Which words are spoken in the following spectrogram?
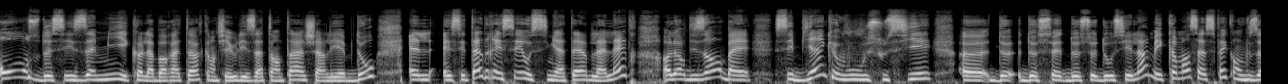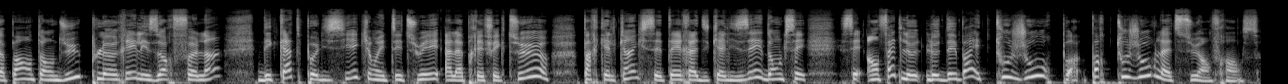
11 de ses amis et collaborateurs quand il y a eu les attentats à Charlie Hebdo. Elle, elle s'est adressée aux signataires de la lettre en leur disant, ben, c'est bien que vous vous souciez euh, de, de ce, de ce dossier-là, mais comment ça se fait qu'on vous a pas entendu pleurer les orphelins des quatre policiers qui ont été tués à la préfecture par quelqu'un qui s'était radicalisé? Donc, c'est, c'est, en fait, le, le débat est toujours, porte toujours là-dessus en France.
